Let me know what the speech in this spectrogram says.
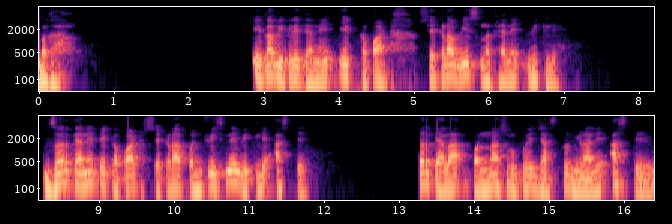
बघा. एका विक्रेत्याने एक कपाट शेकडा वीस नफ्याने विकले. जर त्याने ते कपाट शेकडा पंचवीसने विकले असते तर त्याला पन्नास रुपये जास्त मिळाले असते.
